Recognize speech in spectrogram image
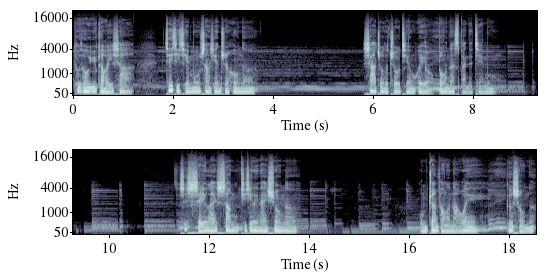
偷偷预告一下。这期节目上线之后呢，下周的周间会有 bonus 版的节目。是谁来上七七 Late Night Show 呢？我们专访了哪位歌手呢？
